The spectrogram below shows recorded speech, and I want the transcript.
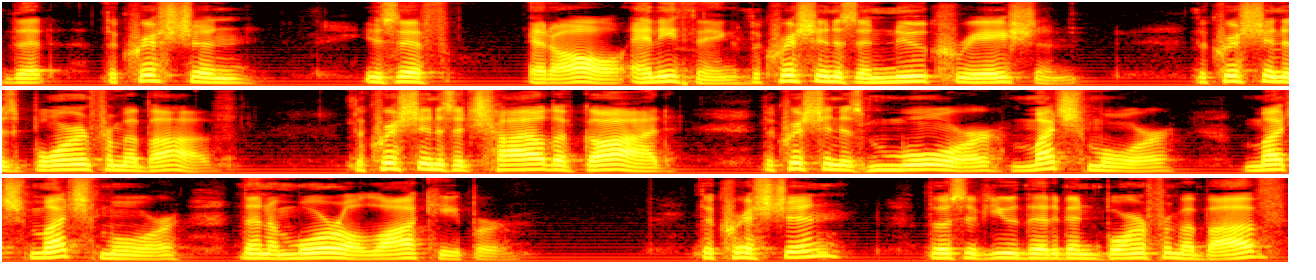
that the Christian is, if at all, anything, the Christian is a new creation. The Christian is born from above. The Christian is a child of God. The Christian is more, much more much, much more than a moral lawkeeper. The Christian, those of you that have been born from above,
